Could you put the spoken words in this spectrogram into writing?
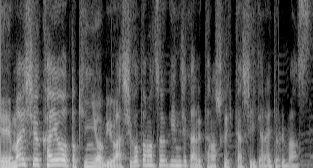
えー毎週火曜と金曜日は仕事の通勤時間で楽しく聞かせていただいております。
